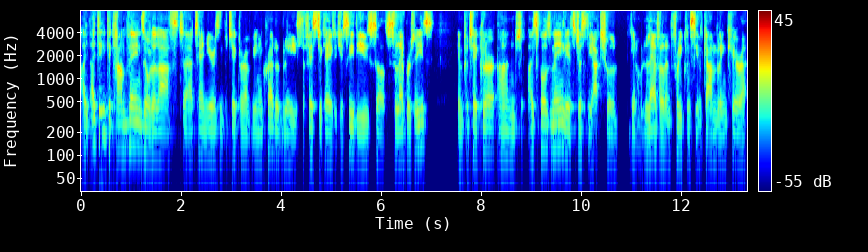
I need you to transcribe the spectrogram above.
I, I, think the campaigns over the last uh, 10 years in particular have been incredibly sophisticated. You see the use of celebrities in particular, and I suppose mainly it's just the actual you know level and frequency of gambling, Ciara.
